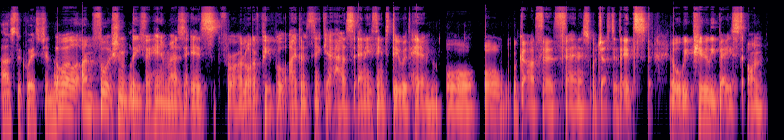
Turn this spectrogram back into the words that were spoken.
ask the question. Well, unfortunately for him, as it is for a lot of people, I don't think it has anything to do with him or or regard for fairness or justice. It's it will be purely based on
